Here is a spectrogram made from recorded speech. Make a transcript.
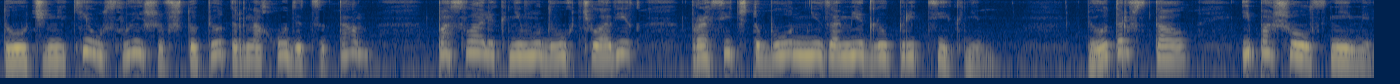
то ученики, услышав, что Петр находится там, послали к нему двух человек просить, чтобы он не замедлил прийти к ним. Петр встал и пошел с ними,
